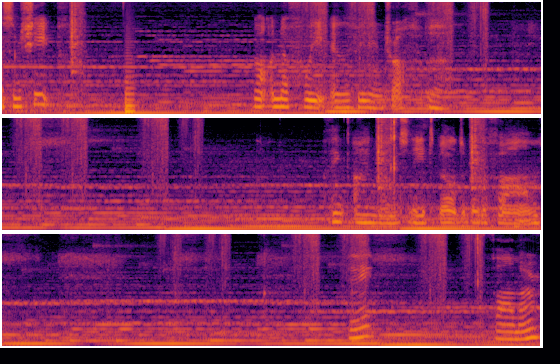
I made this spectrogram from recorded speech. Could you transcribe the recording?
Buy some sheep? Not enough wheat in the feeding trough. Ugh. I think I'm going to need to build a bigger farm. Okay. Farmer.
